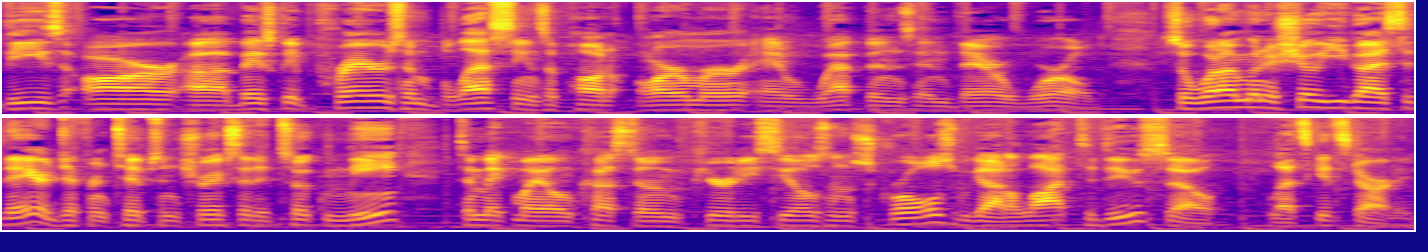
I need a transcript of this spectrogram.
these are uh, basically prayers and blessings upon armor and weapons in their world. So what I'm going to show you guys today are different tips and tricks that it took me to make my own custom purity seals and scrolls. We got a lot to do, so let's get started.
